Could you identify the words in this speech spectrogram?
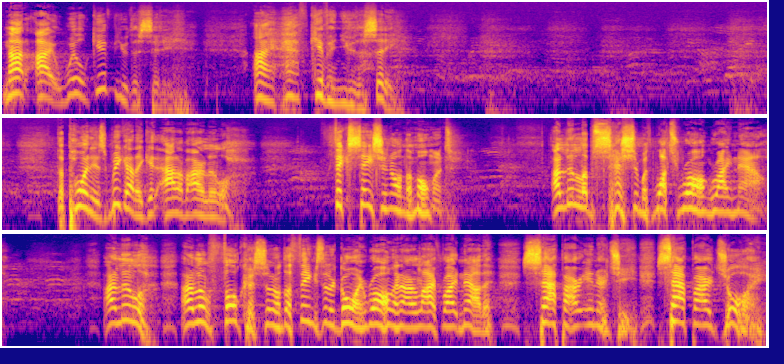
Not, I will give you the city. I have given you the city. The point is, we got to get out of our little fixation on the moment, our little obsession with what's wrong right now. Our little, our little focus on the things that are going wrong in our life right now that sap our energy, sap our joy,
